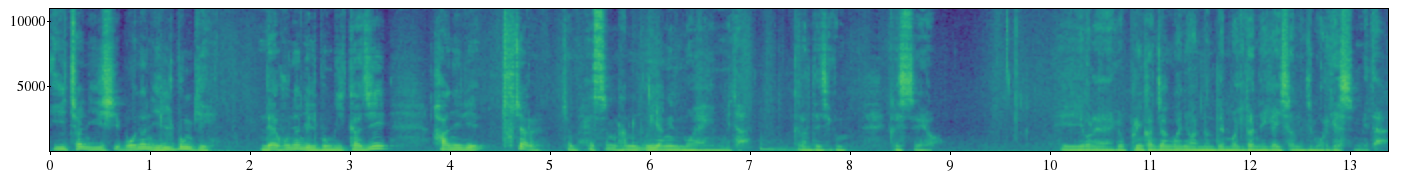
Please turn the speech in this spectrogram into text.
2025년 1분기 내후년 1분기까지 한일이 투자를 좀 했으면 하는 의향인 모양입니다. 그런데 지금 글쎄요. 이번에 그 브링컨 장관이 왔는데 뭐 이런 얘기가 있었는지 모르겠습니다.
